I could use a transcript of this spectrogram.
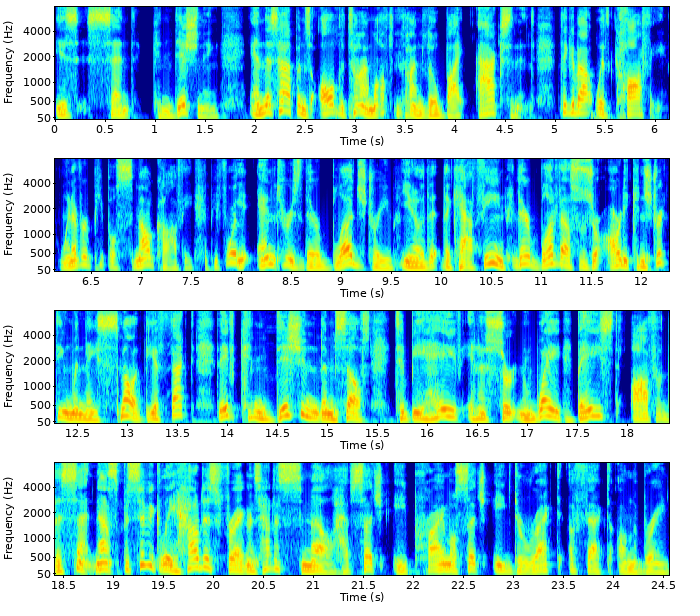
is scent conditioning. And this happens all the time, oftentimes, though, by accident. Think about with coffee. Whenever people smell coffee, before it enters their bloodstream, you know, the, the caffeine, their blood vessels are already constricting when they smell it. The effect, they've conditioned themselves to behave in a certain way based off of the scent. Now, specifically, how does fragrance, how does smell have such a primal, such a direct effect on the brain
